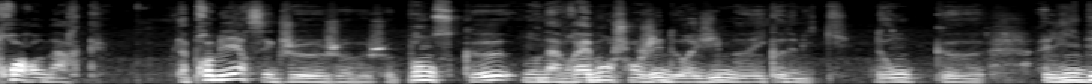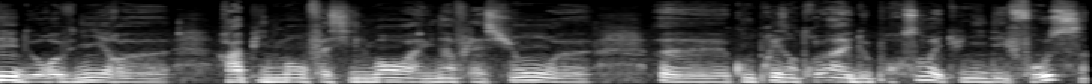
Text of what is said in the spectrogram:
Trois remarques. La première, c'est que je, je, je pense qu'on a vraiment changé de régime économique. Donc euh, l'idée de revenir euh, rapidement, facilement à une inflation comprise entre 1 et 2% est une idée fausse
